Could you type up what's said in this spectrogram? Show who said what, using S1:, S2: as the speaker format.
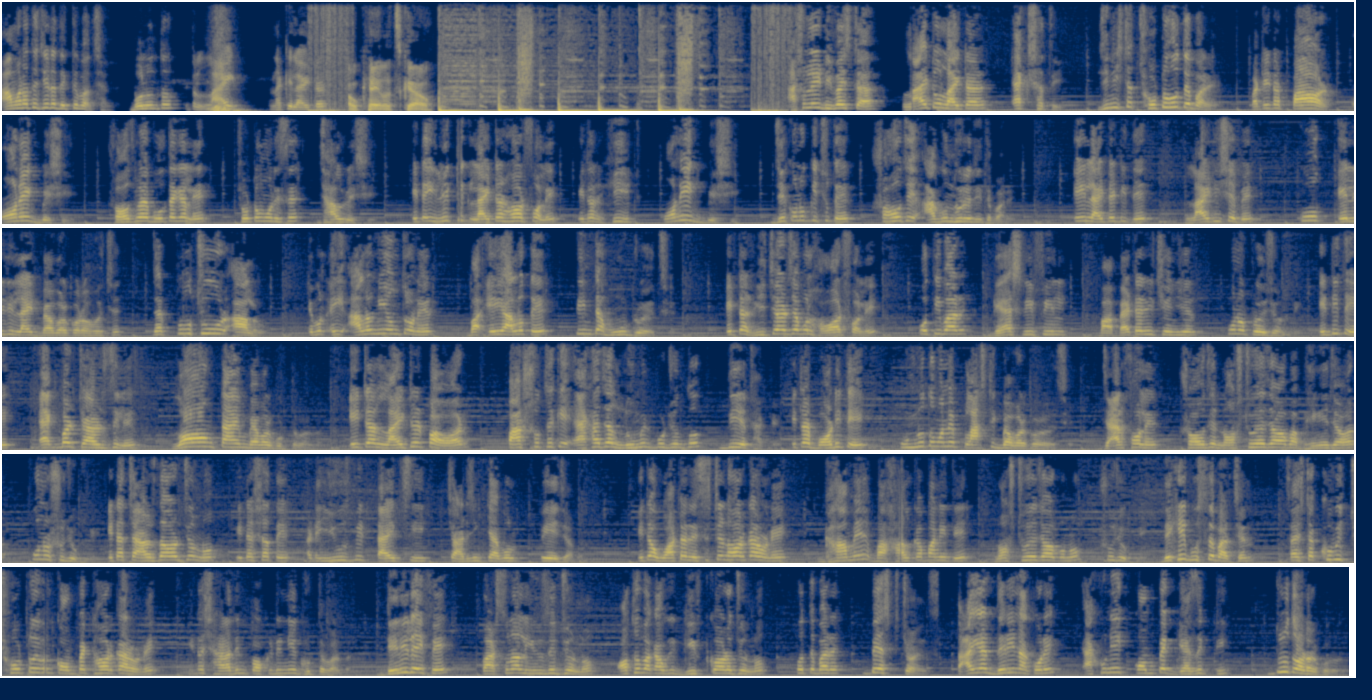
S1: আমার হাতে যেটা দেখতে পাচ্ছেন বলুন তো এটা লাইট নাকি লাইটার
S2: Okay, let's go.
S1: আসলে এই ডিভাইসটা লাইট ও লাইটার একসাথে। জিনিসটা ছোট হতে পারে বাট এটার পাওয়ার অনেক বেশি। সহজভাবে বলতে গেলে ছোট মরিচে ঝাল বেশি। এটা ইলেকট্রিক লাইটার হওয়ার ফলে এটার হিট অনেক বেশি। যে কোনো কিছুতে সহজে আগুন ধরে দিতে পারে। এই লাইটারটিতে লাইট হিসেবে কোপ এলইডি লাইট ব্যবহার করা হয়েছে যার প্রচুর আলো। এবং এই আলো নিয়ন্ত্রণের বা এই আলোতে তিনটা মুড রয়েছে। এটা রিচার্জেবল হওয়ার ফলে প্রতিবার গ্যাস রিফিল বা ব্যাটারি চেঞ্জের কোনো প্রয়োজন নেই। এটিতে একবার চার্জ দিলে লং টাইম ব্যবহার করতে পারবেন। এটার লাইটের পাওয়ার পাঁচশো থেকে এক হাজার লুমেন পর্যন্ত দিয়ে থাকে। এটার বডিতে উন্নত মানের প্লাস্টিক ব্যবহার করা হয়েছে, যার ফলে সহজে নষ্ট হয়ে যাওয়া বা ভেঙে যাওয়ার কোনো সুযোগ নেই। এটা চার্জ দেওয়ার জন্য এটার সাথে একটা USB type C charging cable পেয়ে যাবেন। এটা ওয়াটার রেসিস্ট্যান্ট হওয়ার কারণে ঘামে বা হালকা পানিতে নষ্ট হয়ে যাওয়ার কোনো সুযোগ নেই। দেখেই বুঝতে পারছেন সাইজটা খুবই ছোট এবং কম্প্যাক্ট হওয়ার কারণে এটা সারাদিন পকেটে নিয়ে ঘুরতে পারবেন। ডেলি লাইফে পার্সোনাল ইউজের জন্য অথবা কাউকে গিফট করার জন্য হতে পারে বেস্ট চয়েস তাই আর দেরি না করে এখনই এই কম্প্যাক্ট গ্যাজেটটি দ্রুত অর্ডার করুন।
